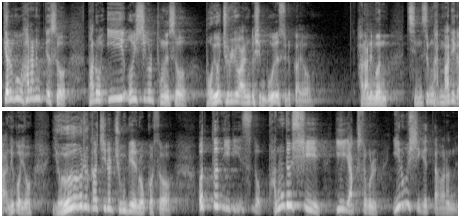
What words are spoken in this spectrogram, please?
결국 하나님께서 바로 이 의식을 통해서 보여주려고 하는 것이 뭐였을까요? 하나님은 짐승 한 마리가 아니고요. 여러 가지를 준비해 놓고서 어떤 일이 있어도 반드시 이 약속을 이루시겠다고 하는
